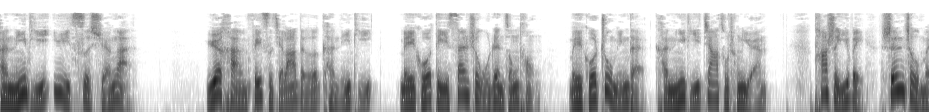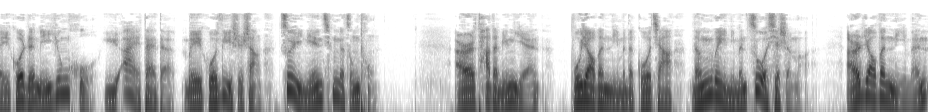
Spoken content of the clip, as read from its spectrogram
肯尼迪遇刺悬案，约翰·菲茨杰拉德·肯尼迪，美国第三十五任总统，美国著名的肯尼迪家族成员。他是一位深受美国人民拥护与爱戴的美国历史上最年轻的总统。而他的名言：“不要问你们的国家能为你们做些什么，而要问你们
